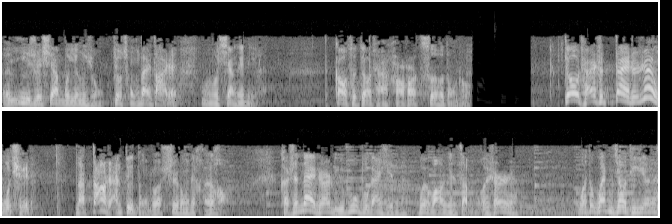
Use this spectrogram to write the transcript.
呃一直羡慕英雄，就崇拜大人，我献给你了。告诉貂蝉好好伺候董卓。貂蝉是带着任务去的，那当然对董卓侍奉的很好。可是那边吕布不甘心呢，问王允怎么回事啊？我都管你叫爹了，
